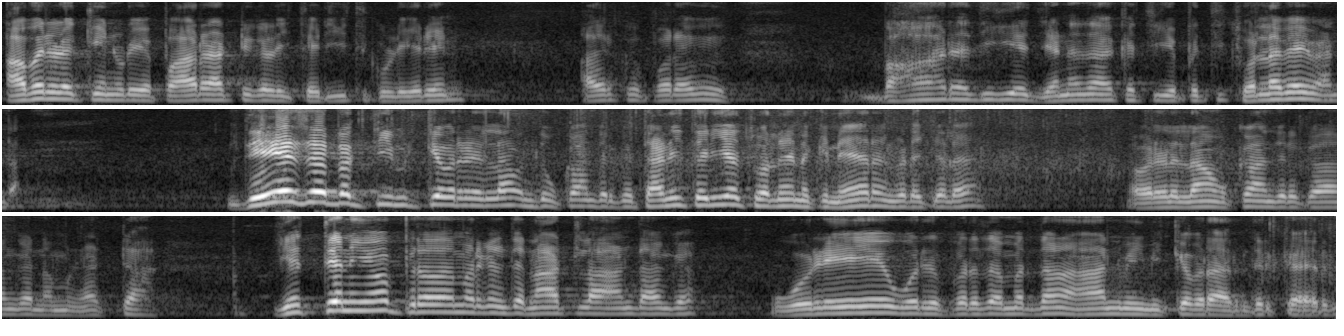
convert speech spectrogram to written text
அவர்களுக்கு என்னுடைய பாராட்டுகளை தெரிவித்துக் கொள்கிறேன். அதற்கு பிறகு பாரதிய ஜனதா கட்சியை பற்றி சொல்லவே வேண்டாம். தேசபக்தி மிக்கவர்கள் எல்லாம் வந்து உட்கார்ந்துருக்கு. தனித்தனியாக சொல்ல எனக்கு நேரம் கிடைக்கல. அவர்களெல்லாம் உட்காந்துருக்காங்க நம்ம நட்டா. எத்தனையோ பிரதமர்கள் இந்த நாட்டில் ஆண்டாங்க. ஒரே ஒரு பிரதமர் தான் ஆண்மை மிக்கவராக இருந்திருக்காரு.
